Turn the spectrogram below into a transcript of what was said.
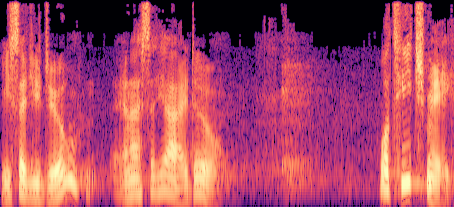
He said, You do? And I said, Yeah, I do. Well, teach me.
